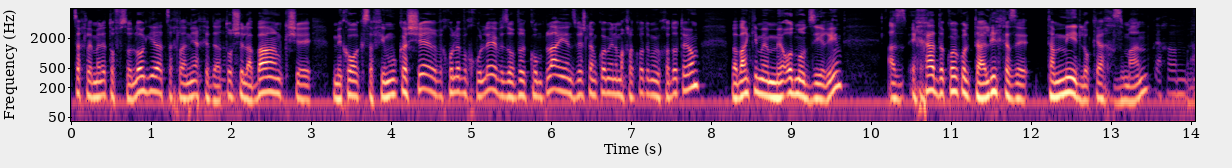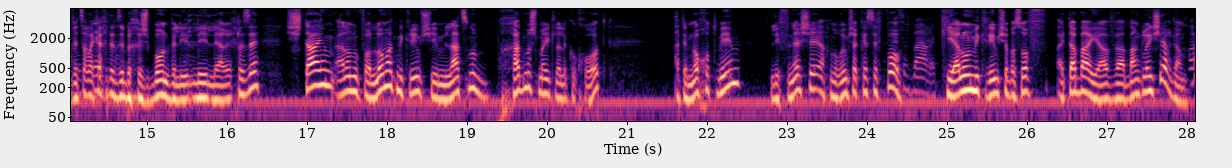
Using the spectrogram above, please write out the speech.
צריך למלא טופסולוגיה, צריך להניח את דעתו של הבנק, שמקור הכספים הוא כשר וכולי וכולי, וזה עובר compliance, ויש להם כל מיני מחלקות מיוחדות היום, והבנקים הם מאוד מאוד זהירים. אז אחד, קודם כל, תהליך כזה תמיד לוקח זמן, וצריך לקחת את זה בחשבון ולהיערך לזה. שתיים, היה לנו כבר לא מעט מקרים שהמלצנו חד משמעית ללקוחות, אתם לא חותמים, לפני שאנחנו רואים שהכסף פה. הכסף בארץ. כי היה לנו מקרים שבסוף הייתה בעיה והבנק לא אישר גם. נכון,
